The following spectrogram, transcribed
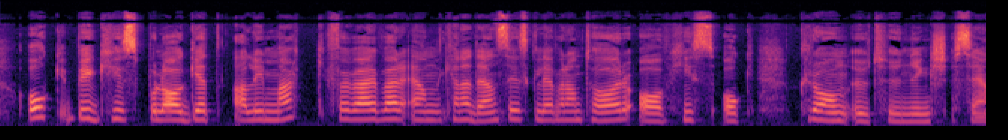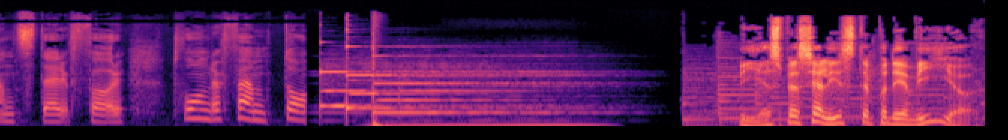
Och bygghissbolaget Alimak förvärvar en kanadensisk leverantör av hiss och kranuthyrningstjänster för 215 Vi är specialister på det vi gör,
